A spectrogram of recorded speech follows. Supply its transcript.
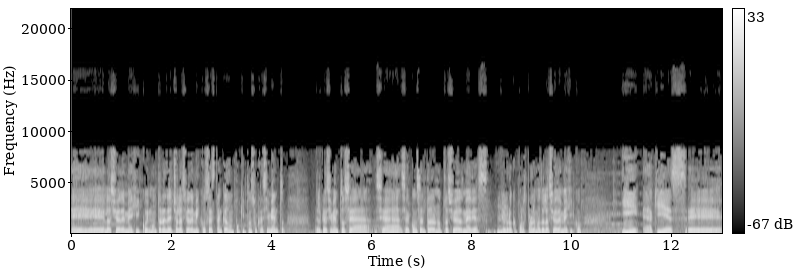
eh, la Ciudad de México y Monterrey. De hecho, la Ciudad de México se ha estancado un poquito en su crecimiento. El crecimiento se ha, se ha, se ha concentrado en otras ciudades medias. Uh -huh. Yo creo que por los problemas de la Ciudad de México. Y aquí es eh,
